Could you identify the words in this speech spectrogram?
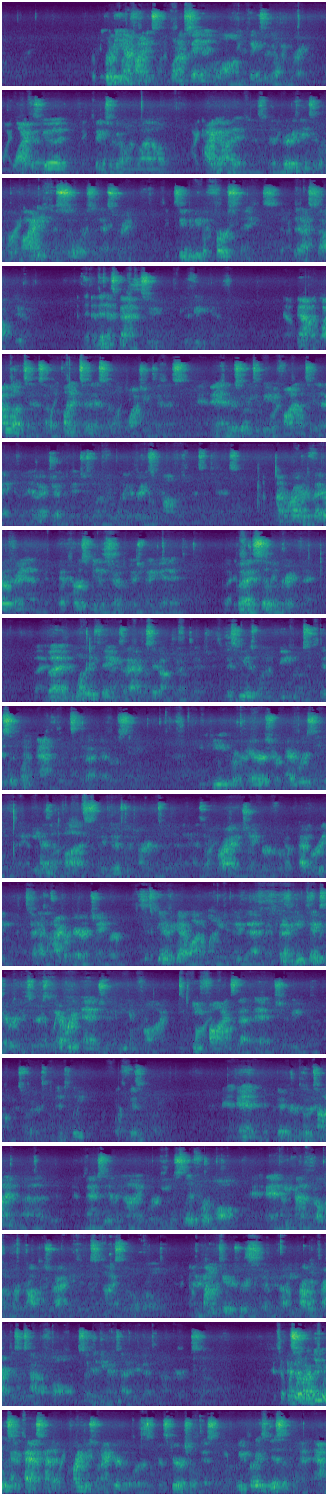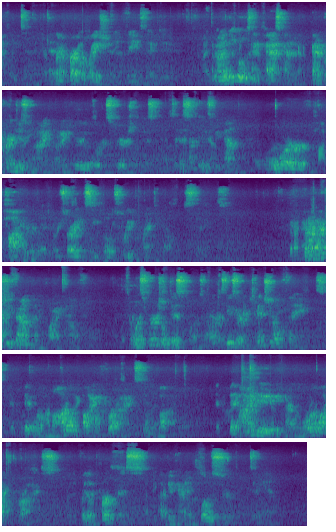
way? For me, I find it's when I'm sailing along things are going great. Life is good, things are going well, I got it, and the very things that were providing the source of that strength seem to be the first things that I stop doing. And then it's back to. Now, I love tennis. I like playing tennis, I like watching tennis, and there's going to be a final today. And Novak Djokovic is going for one of the greatest accomplishments in tennis. I'm a Roger Federer fan. It hurts me that Djokovic may get it, but it's still a great thing. But one of the things that I have to say about Djokovic is he is one of the most disciplined athletes that I've ever seen. He, prepares for every single thing. He has a bus that goes to tournaments with him has a cryo chamber for recovery, that has a hyperbaric chamber. It's good if you got a lot of money to do that, but I mean, he takes everything seriously. Every edge that he can find, he finds that edge to beat his opponents, whether it's mentally or physically. And there was a time, uh, match the other night where he slid for a ball and he kind of fell over, dropped his racket, did this nice little roll. And the commentators were even joking about he probably practices how to fall, so that he knows how to do that to not hurt himself. And so my legalistic past kind of cringes when I hear the word spiritual discipline. We praise disciplined athletes and, and their preparation and things they do. And my legalistic past kind of kind of cringes when I when I hear the word spiritual discipline. And it's something that's become more popular lately. We're starting to see books reprinting all these things. But I've actually found them quite helpful. And what spiritual disciplines are is these are intentional things that were modeled by Christ in the Bible that I do to become more like Christ for the purpose of becoming closer to Him.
